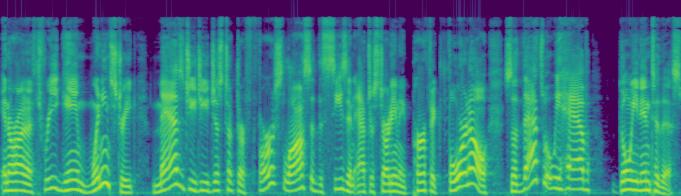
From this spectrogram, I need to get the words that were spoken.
and are on a 3-game winning streak. Mavs GG just took their first loss of the season after starting a perfect 4 0. So that's what we have going into this.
